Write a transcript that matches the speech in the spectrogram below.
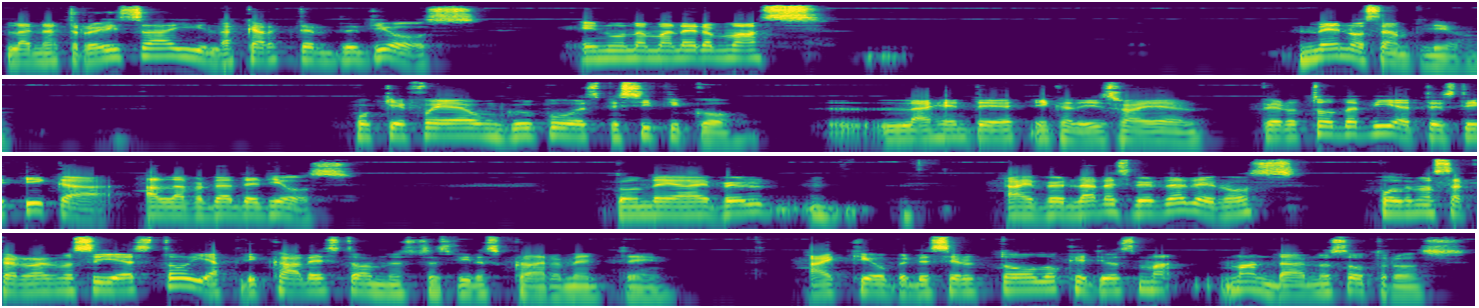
la naturaleza y el carácter de Dios en una manera más menos amplio. Porque fue un grupo específico, la gente étnica de Israel, pero todavía testifica a la verdad de Dios. Donde hay, hay verdades verdaderos, podemos aferrarnos a esto y aplicar esto a nuestras vidas claramente. Hay que obedecer todo lo que Dios manda a nosotros.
